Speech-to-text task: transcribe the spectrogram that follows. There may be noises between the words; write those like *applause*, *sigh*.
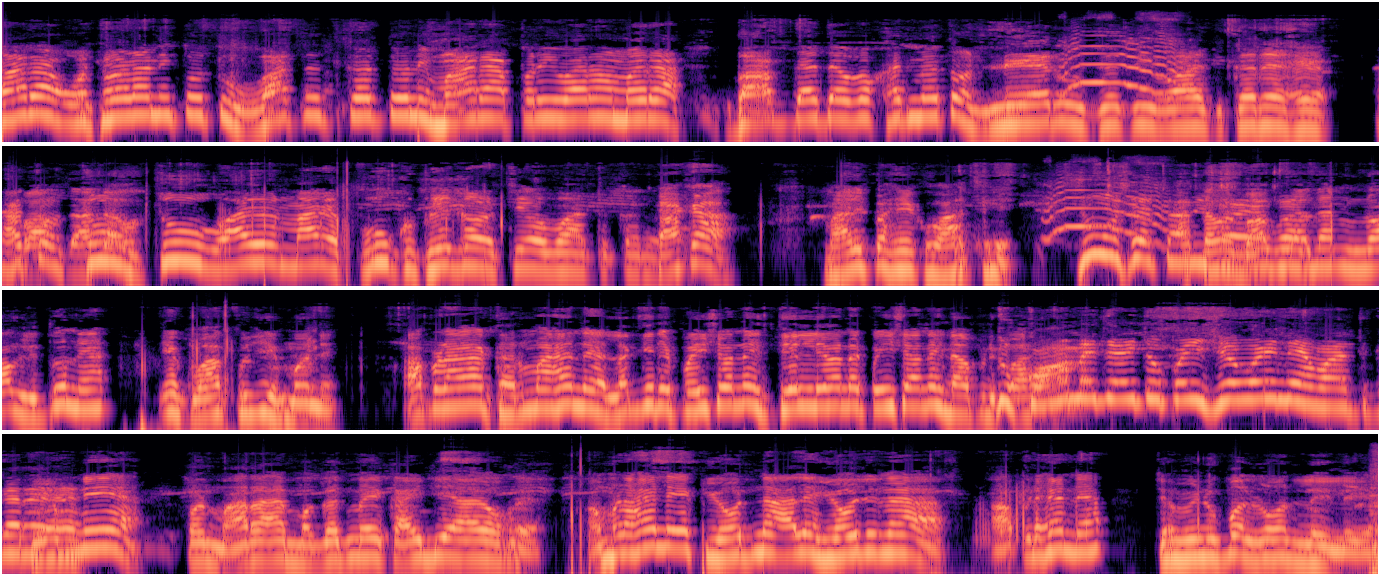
મારા ઓથવાડાની તો તું વાત જ કરતો નહીં. મારા પરિવારમાં મારા બાપ દાદા વખત મેં તો લેરું જતી વાત કરે હે આ તો તું તું આવ્યો મારે ભૂખ ભેગો છે વાત કરે. કાકા મારી પાસે એક વાત છે. શું છે તારી તમે બાપ દાદા નું દાદાનું નામ લીધું ને એક વાત પૂછી મને. આપણા ઘરમાં હે ને લગીરે પૈસા નહીં તેલ લેવાના પૈસા નહીં ને આપણી પાસે. કોમે જાય તો પૈસા હોય ને વાત કરે. એમ નહીં પણ મારા મગજમાં એક આઈડિયા આવ્યો છે. હમણાં હે ને એક યોજના હાલે યોજના. આપણે હે ને જમીન ઉપર લોન લઈ લઈએ.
